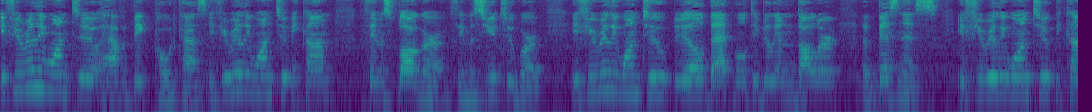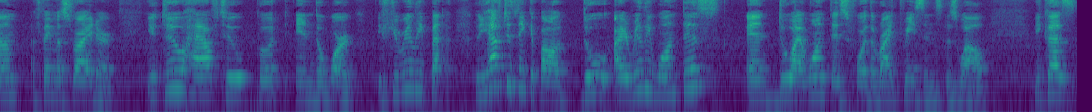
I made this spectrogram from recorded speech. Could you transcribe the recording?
if you really want to have a big podcast, if you really want to become a famous blogger, famous YouTuber, if you really want to build that multi-billion dollar uh, business, if you really want to become a famous writer, you do have to put in the work. If you really, you have to think about: Do I really want this, and do I want this for the right reasons as well? Because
